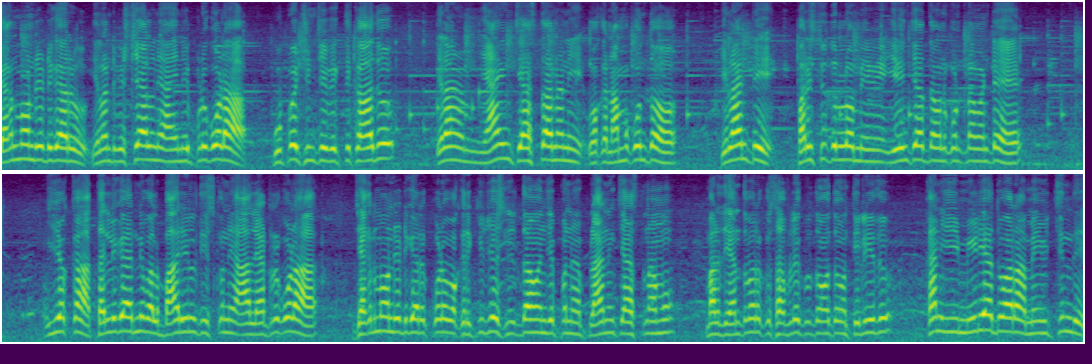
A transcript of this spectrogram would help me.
జగన్మోహన్ రెడ్డి గారు ఇలాంటి విషయాలని ఆయన ఎప్పుడు కూడా ఉపేక్షించే వ్యక్తి కాదు. ఇలా న్యాయం చేస్తానని ఒక నమ్మకంతో ఇలాంటి పరిస్థితుల్లో మేము ఏం చేద్దాం అనుకుంటున్నామంటే ఈ యొక్క తల్లిగారిని వాళ్ళ భార్యను తీసుకుని ఆ లెటర్ కూడా జగన్మోహన్ రెడ్డి గారికి కూడా ఒక రిక్యూజేషన్ ఇద్దామని చెప్పి మేము ప్లానింగ్ చేస్తున్నాము. మరి అది ఎంతవరకు సఫలీకృతం అవుతామో తెలియదు కానీ ఈ మీడియా ద్వారా మేము ఇచ్చింది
